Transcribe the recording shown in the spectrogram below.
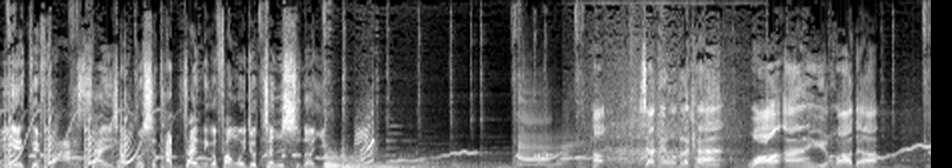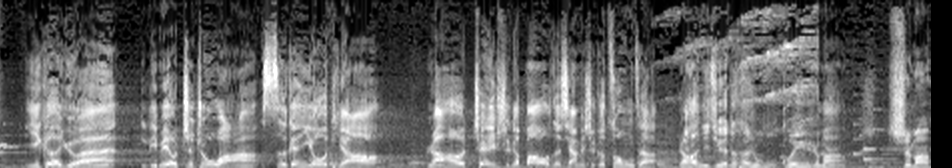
你也得发散一下，不是他在哪个方位就真实的。好，下面我们来看王安宇画的一个圆，里面有蜘蛛网，四根油条，然后这是个包子，下面是个粽子，然后你觉得它是乌龟是吗？是吗？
